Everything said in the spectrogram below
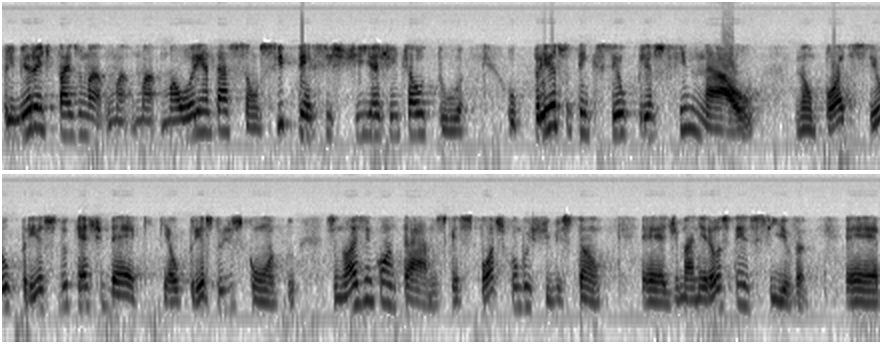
Primeiro a gente faz uma, uma, uma, uma orientação. Se persistir, a gente autua. O preço tem que ser o preço final, não pode ser o preço do cashback, que é o preço do desconto. Se nós encontrarmos que esses postos de combustível estão é, de maneira ostensiva é,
